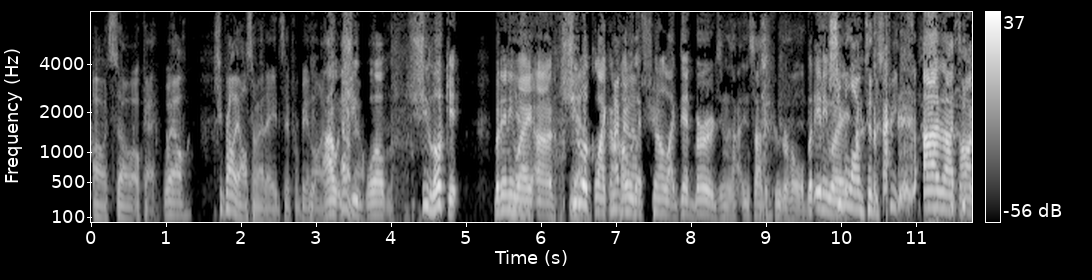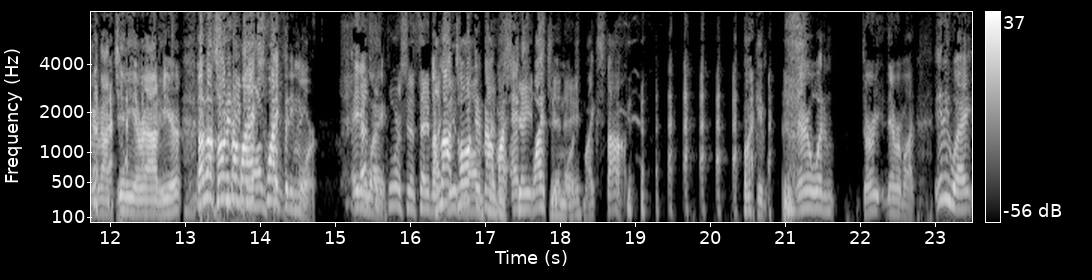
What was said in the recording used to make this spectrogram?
Oh, it's so okay. Well, she probably also had AIDS, if we're being honest. I, I she know. well, she look it. But anyway, yeah. uh, she yeah. looked like a hoe that smelled like dead birds in the, inside the cooter hole. But anyway, she belonged to the street. I'm not talking about Jenny around here. I'm not talking about my ex-wife anymore. Anyway, I'm not talking about my ex-wife anymore. Mike, stop. Fucking heroin, dirty. Never mind. Anyway,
